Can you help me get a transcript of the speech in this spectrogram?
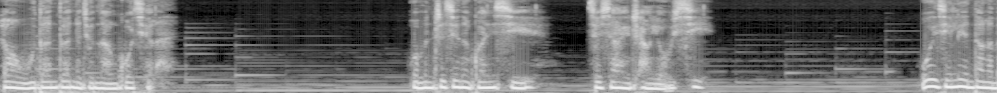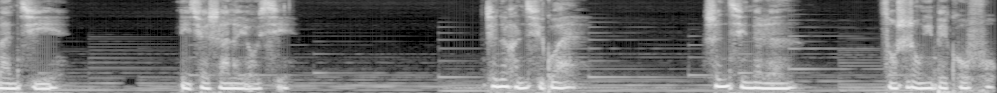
让我无端端的就难过起来。我们之间的关系就像一场游戏，我已经练到了满级，你却删了游戏，真的很奇怪，深情的人。总是容易被辜负，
